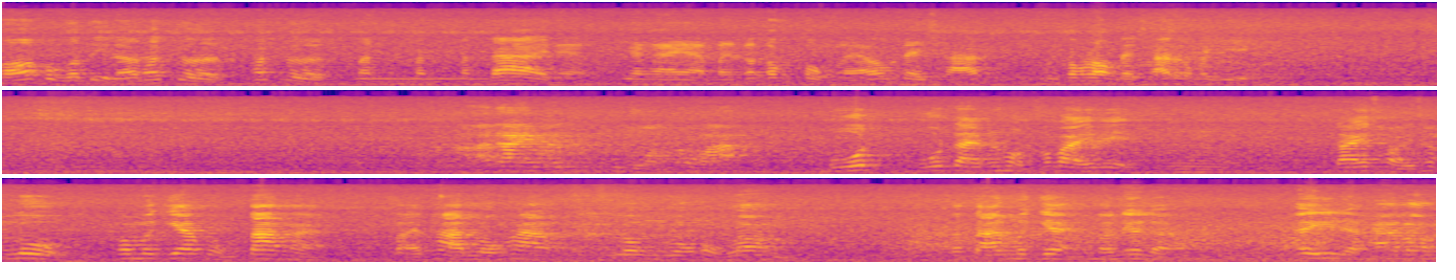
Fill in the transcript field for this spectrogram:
เพราะปกติแล้วถ้าเกิดถ้าเกิดมันมันมันได้เนี่ยยังไงอะมันก็ต้องตรงแล้วไดชาร์จมึงต้องลองไดชาร์จออกมาอีกหาได้มันหลวมปะวะบูทบูทไดมันหดเข้าไปพี่ไดถอยทั้งลูกเพราะเมื่อกี้ผมตั้งอะ สายพานลงห้าลงลงหกร่องสตาร์ทเมื่อกี้ตอนนี้เหลือไอ้ยเหลือห้าร่อง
